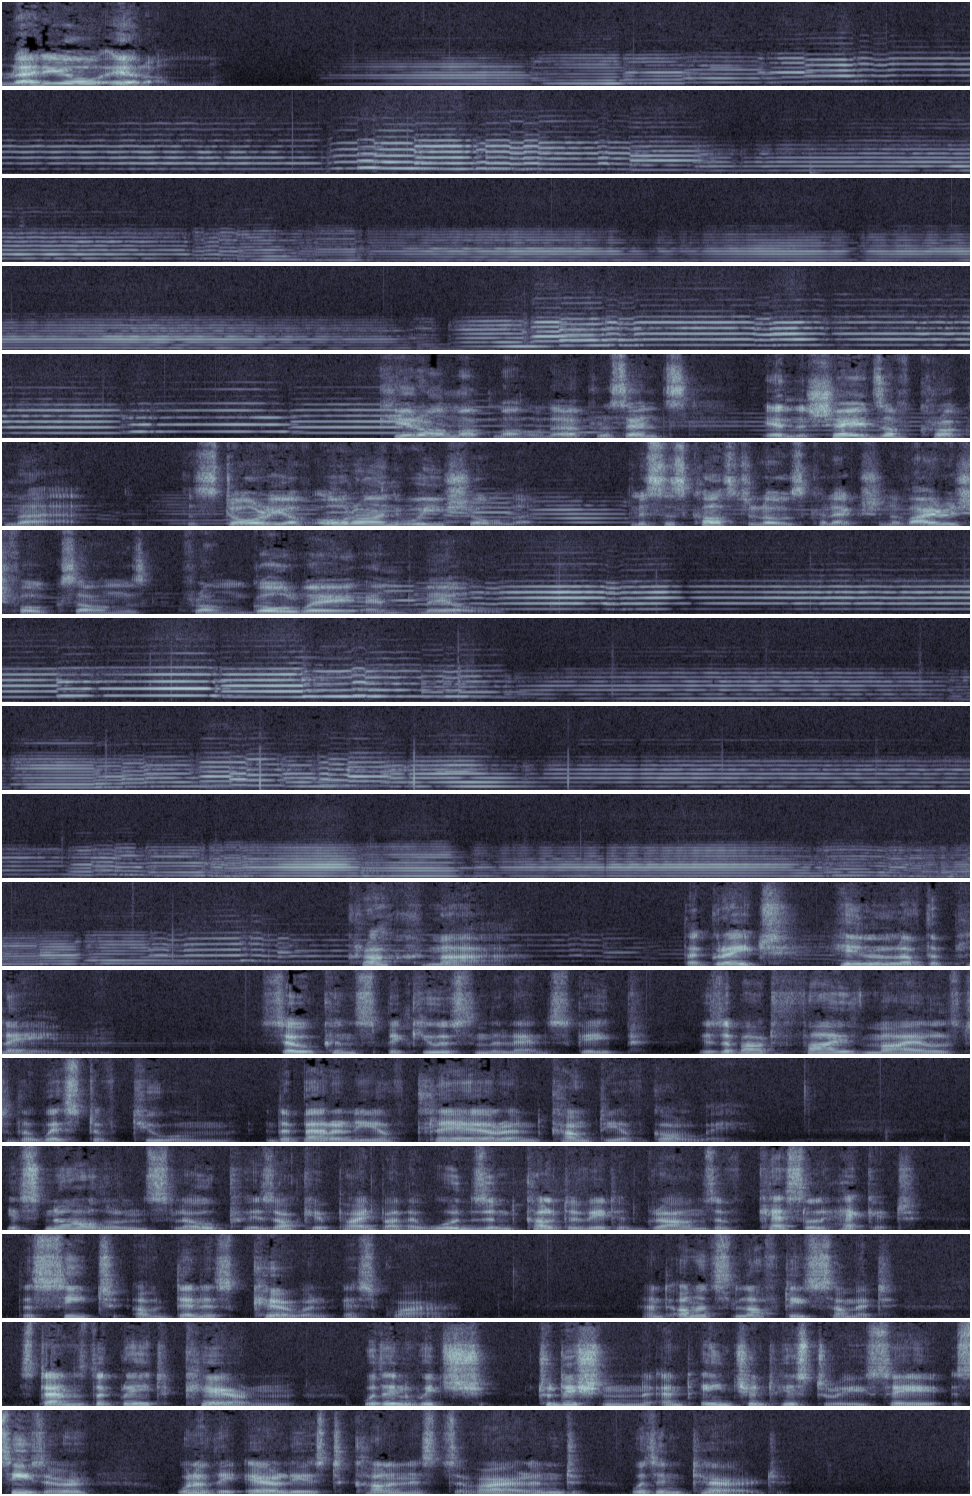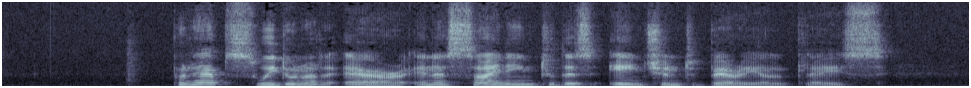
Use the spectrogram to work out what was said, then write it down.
Radio Éireann. Kieran McMahona presents In the Shades of Knockma, the story of Amhráin Mhuighe Seóla, Mrs. Costello's collection of Irish folk songs from Galway and Mayo. Knockma, the great hill of the plain, so conspicuous in the landscape, is about five miles to the west of Tuam in the barony of Clare and county of Galway. Its northern slope is occupied by the woods and cultivated grounds of Castle Hackett, the seat of Dennis Kirwan, Esquire. And on its lofty summit stands the great cairn within which tradition and ancient history say Caesar, one of the earliest colonists of Ireland, was interred. Perhaps we do not err in assigning to this ancient burial place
